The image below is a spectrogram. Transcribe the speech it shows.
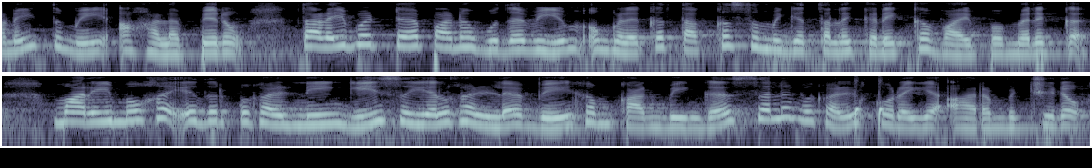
அனைத்துமே அகலப்பெறும் தடைபட்ட பண உதவியும் உங்களுக்கு தக்க சமயத்தில் கிடைக்க வாய்ப்பும் இருக்குது மறைமுக எதிர்ப்புகள் நீங்கி செயல்களில் வேகம் காண்பீங்க. செலவுகள் குறைய ஆரம்பிச்சிடும்.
